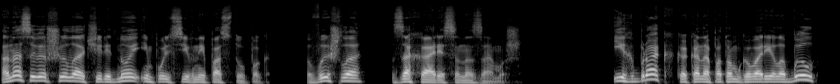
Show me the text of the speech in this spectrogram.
она совершила очередной импульсивный поступок – вышла за Харрисона замуж. Их брак, как она потом говорила, был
